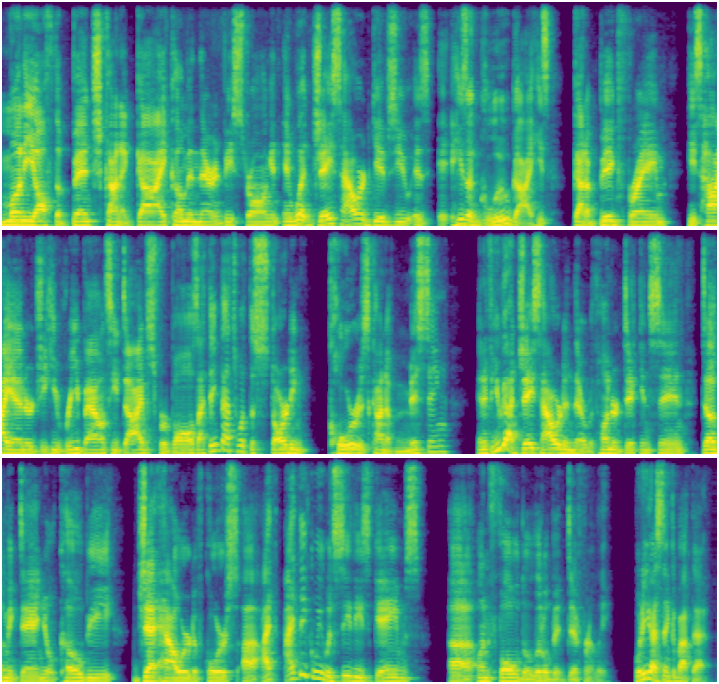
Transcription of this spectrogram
money off the bench kind of guy. Come in there and be strong. And, and what Jace Howard gives you is he's a glue guy. He's got a big frame. He's high energy. He rebounds. He dives for balls. I think that's what the starting core is kind of missing. And if you got Jace Howard in there with Hunter Dickinson, Doug McDaniel, Kobe, Jett Howard, of course, uh, I I think we would see these games uh, unfold a little bit differently. What do you guys think about that?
